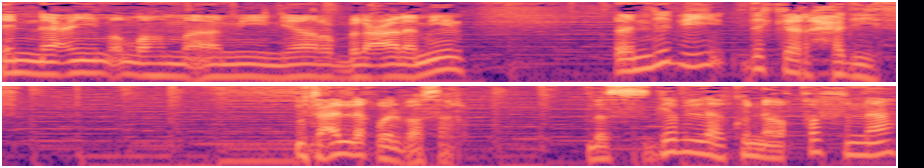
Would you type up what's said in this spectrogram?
النعيم اللهم آمين يا رب العالمين. النبي ذكر حديث متعلق بالبصر. بس قبلها كنا وقفنا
